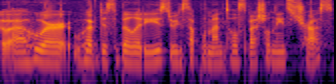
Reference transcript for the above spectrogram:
uh, who are who have disabilities, doing supplemental special needs trusts.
